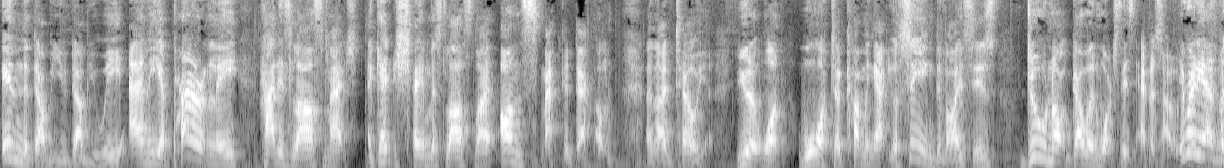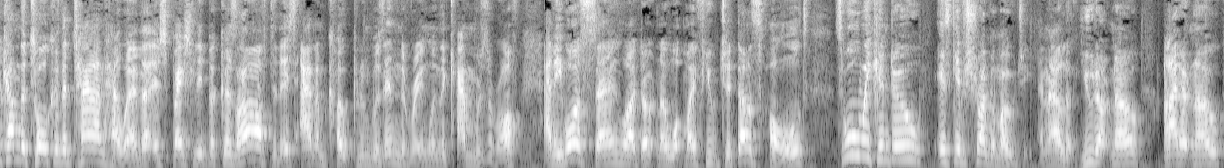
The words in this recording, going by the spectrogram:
in the WWE, and he apparently had his last match against Sheamus last night on SmackDown. And I tell you, you don't want water coming out your seeing devices do not go and watch this episode. It really has become the talk of the town, however, especially because after this, Adam Copeland was in the ring when the cameras are off, and he was saying, Well, I don't know what my future does hold. So all we can do is give shrug emoji. And now look, you don't know, I don't know.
